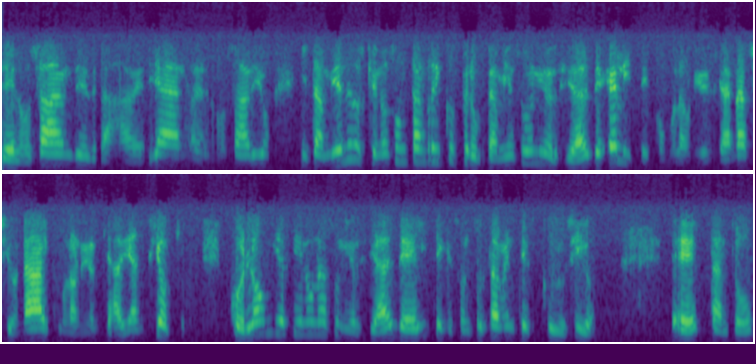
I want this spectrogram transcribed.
de los Andes, de la Javeriana, del Rosario, y también de los que no son tan ricos, pero también son universidades de élite, como la Universidad Nacional, como la Universidad de Antioquia. Colombia tiene unas universidades de élite que son totalmente exclusivas, eh, tanto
